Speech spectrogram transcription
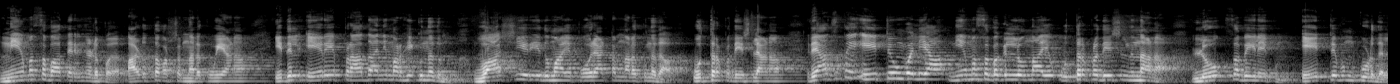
നിയമസഭാ തെരഞ്ഞെടുപ്പ് അടുത്ത വർഷം നടക്കുകയാണ്. ഇതിൽ ഏറെ പ്രാധാന്യം അർഹിക്കുന്നതും വാശിയേറിയതുമായ പോരാട്ടം നടക്കുന്നത് ഉത്തർപ്രദേശിലാണ്. രാജ്യത്തെ ഏറ്റവും വലിയ നിയമസഭകളിൽ ഒന്നായ ഉത്തർപ്രദേശിൽ നിന്നാണ് ലോക്സഭയിലേക്കും ഏറ്റവും കൂടുതൽ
